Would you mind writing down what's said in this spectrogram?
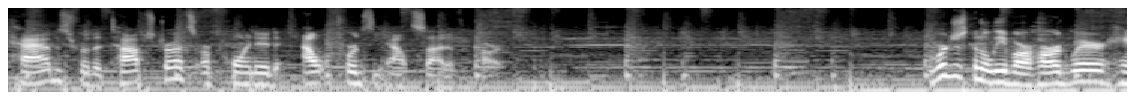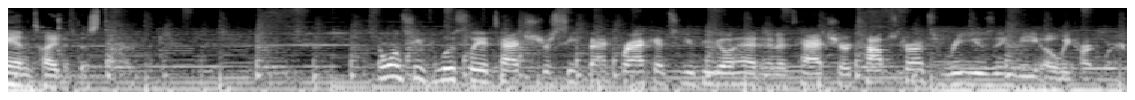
tabs for the top struts are pointed out towards the outside of the cart. And we're just going to leave our hardware hand tight at this time. And once you've loosely attached your seat back brackets, you can go ahead and attach your top struts reusing the OE hardware.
